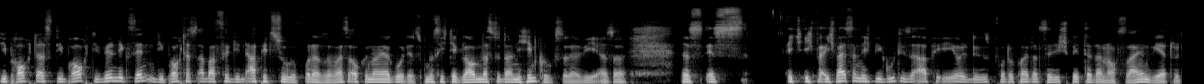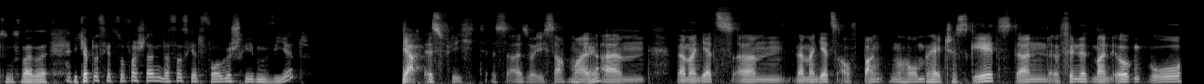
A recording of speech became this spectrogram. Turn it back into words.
die braucht das, die braucht, die will nichts senden, die braucht das aber für den API-Zugriff oder so. Weißt auch genau, ja gut, jetzt muss ich dir glauben, dass du da nicht hinguckst oder wie. Also das ist ich, ich, ich weiß ja nicht, wie gut diese API oder dieses Protokoll tatsächlich später dann auch sein wird, beziehungsweise ich habe das jetzt so verstanden, dass das jetzt vorgeschrieben wird. Ja, ist Pflicht. Ist also, ich sag mal, okay. ähm, wenn man jetzt, ähm, wenn man jetzt auf Banken-Homepages geht, dann findet man irgendwo,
